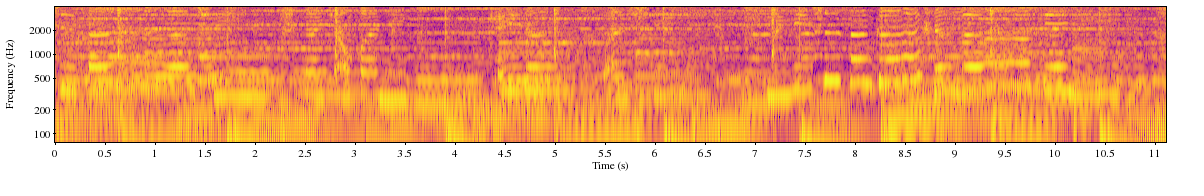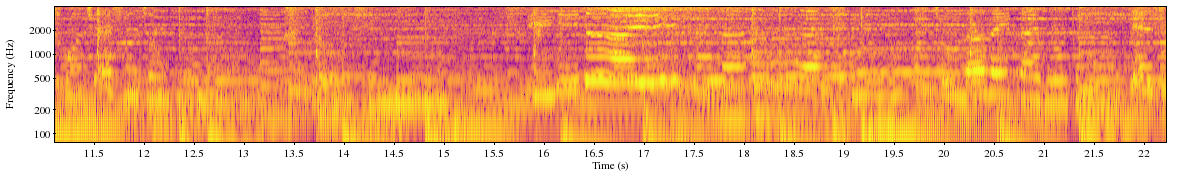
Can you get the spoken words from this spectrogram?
是很安静来交换你偶尔给的关心明明是三个人的电影我却始终不能有姓名给你的爱一直很安静除了泪在我的脸上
